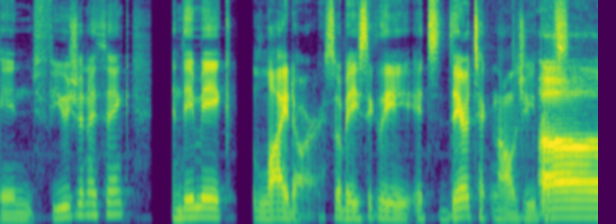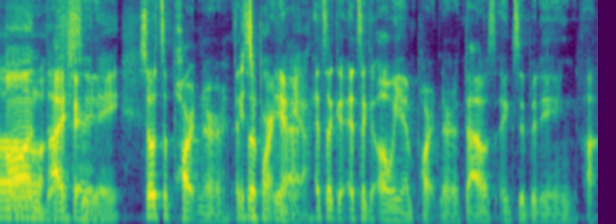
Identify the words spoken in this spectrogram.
Innovusion, I think, and they make lidar. So basically, it's their technology that's Oh, on the I see. Faraday. So it's a partner. It's a partner, yeah. It's like a, it's like an OEM partner that was exhibiting uh, like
